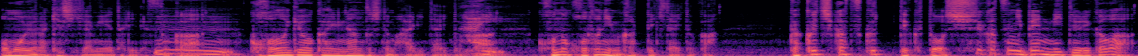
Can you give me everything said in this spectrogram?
思うような景色が見えたりですとか、うん。この業界に何としても入りたいとか、はい。このことに向かっていきたいとか学知化作っていくと就活に便利というよりかは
